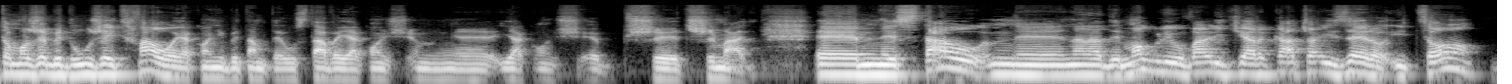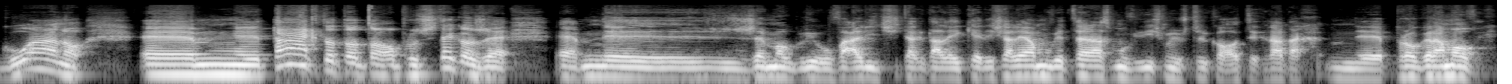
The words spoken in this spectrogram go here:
To może by dłużej trwało, jak oni by tam tę ustawę jakąś, jakąś przytrzymali. Stał na rady, mogli uwalić Jarkacza i zero. I co? Guano. Tak, to, to, to oprócz tego, że, że mogli uwalić i tak dalej kiedyś, ale ja mówię, teraz mówiliśmy już tylko o tych radach programowych programowych.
